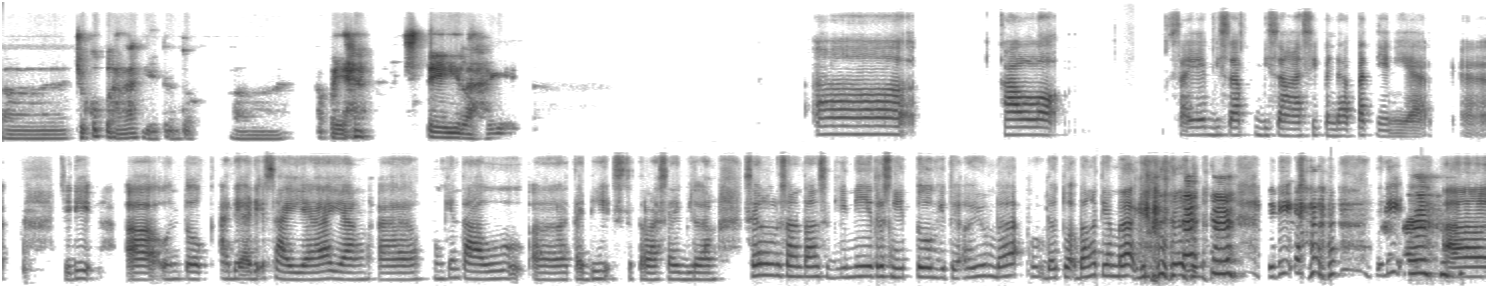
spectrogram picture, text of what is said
uh, cukup lah gitu untuk uh, apa ya stay lah gitu. Uh, kalau saya bisa bisa ngasih pendapatnya nih ya jadi uh, untuk adik-adik saya yang uh, mungkin tahu uh, tadi setelah saya bilang saya lulusan tahun segini terus ngitung gitu ya, ayo Mbak udah tua banget ya Mbak. Gitu. jadi jadi uh,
